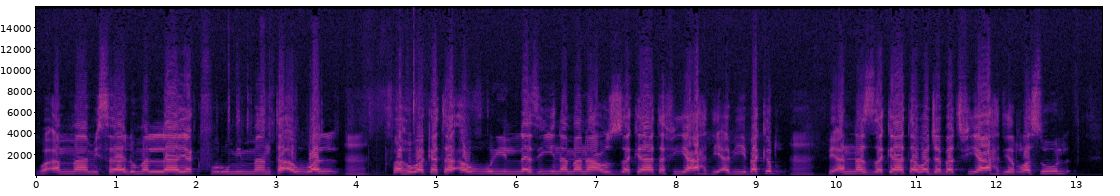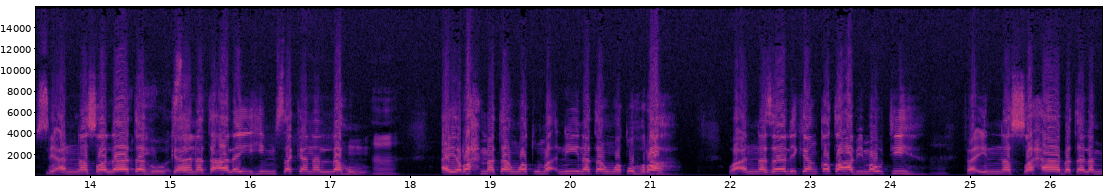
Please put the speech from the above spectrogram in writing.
وأما مثال من لا يكفر ممن تأول م. فهو كتأول الذين منعوا الزكاة في عهد أبي بكر بأن الزكاة وجبت في عهد الرسول لأن صلاته كانت عليهم سكنا لهم أي رحمة وطمأنينة وطهرة وأن ذلك انقطع بموته فإن الصحابة لم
